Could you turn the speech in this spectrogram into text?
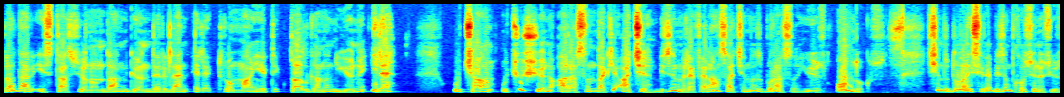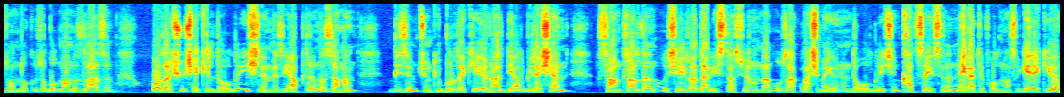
Radar istasyonundan gönderilen elektromanyetik dalganın yönü ile uçağın uçuş yönü arasındaki açı bizim referans açımız burası 119. Şimdi dolayısıyla bizim kosinüs 119'u bulmamız lazım. O da şu şekilde oldu. İşlemimizi yaptığımız zaman bizim çünkü buradaki radyal bileşen santraldan şey radar istasyonundan uzaklaşma yönünde olduğu için katsayısının negatif olması gerekiyor.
